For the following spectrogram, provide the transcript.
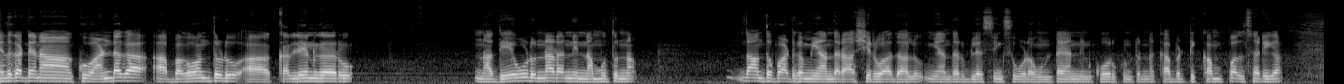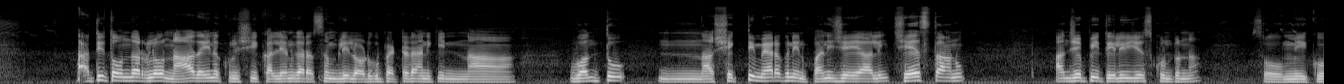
ఎందుకంటే నాకు అండగా ఆ భగవంతుడు ఆ కళ్యాణ్ గారు నా దేవుడు ఉన్నాడని నేను నమ్ముతున్నా. దాంతోపాటుగా మీ అందరి ఆశీర్వాదాలు మీ అందరి బ్లెస్సింగ్స్ కూడా ఉంటాయని నేను కోరుకుంటున్నా. కాబట్టి కంపల్సరిగా అతి తొందరలో నాదైన కృషి కళ్యాణ్ గారు అసెంబ్లీలో అడుగు పెట్టడానికి నా వంతు నా శక్తి మేరకు నేను పని చేయాలి చేస్తాను అని చెప్పి తెలియజేసుకుంటున్నా. సో మీకు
